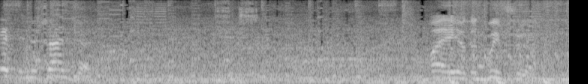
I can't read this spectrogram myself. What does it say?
Есть мешанка. Покупай ее как бывшую.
